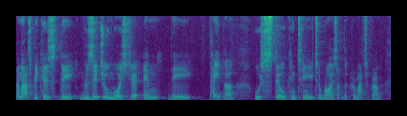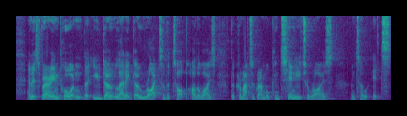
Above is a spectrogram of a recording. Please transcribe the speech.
And that's because the residual moisture in the paper will still continue to rise up the chromatogram. And it's very important that you don't let it go right to the top, otherwise the chromatogram will continue to rise until it's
